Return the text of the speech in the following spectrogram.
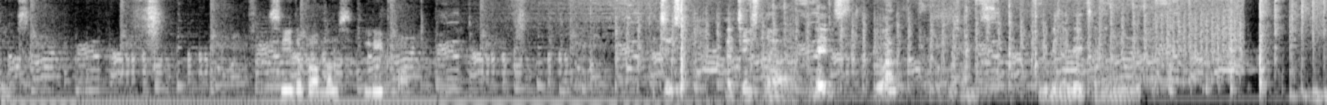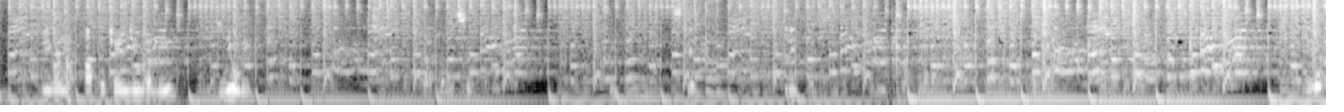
things. See the problems, lead fault. I changed. I changed the leads. You want? This one is maybe the leads. I have no lead. Even after changing the lead, new lead. Problem is same. Still lead policy.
